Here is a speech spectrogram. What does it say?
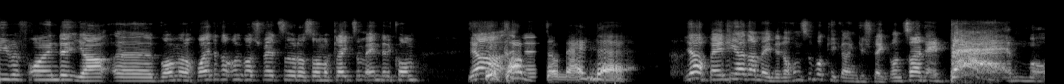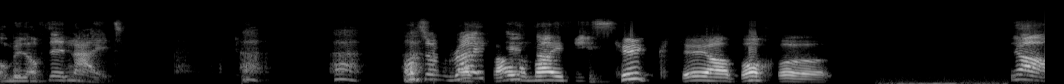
Liebe Freunde. Ja, äh, wollen wir noch weiter darüber schwätzen oder sollen wir gleich zum Ende kommen? Wir Ja, kommen äh, zum Ende. ja, Bailey hat am Ende noch einen Superkick eingesteckt und zwar den BAM Moment of the Night. Und so right in the face. Kick der Woche. Ja,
